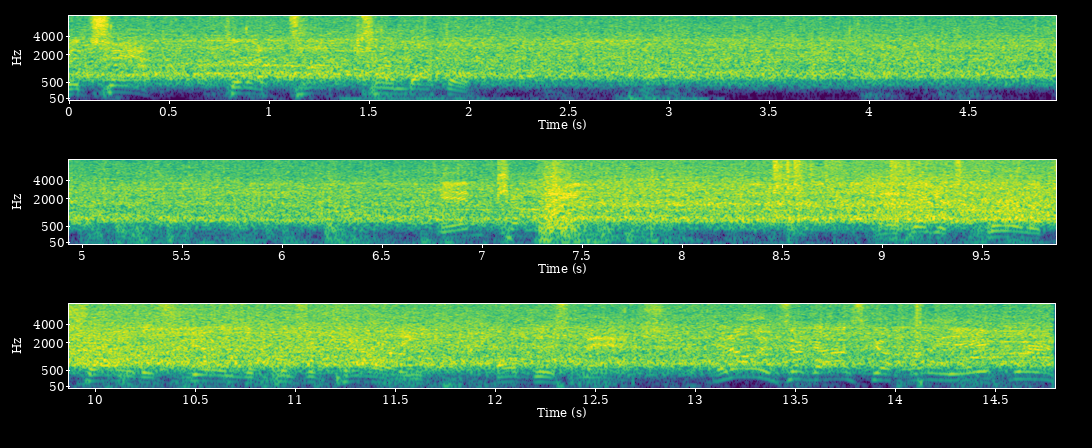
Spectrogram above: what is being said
The champ to the top turnbuckle. Incoming. And I think it's clear that Charlotte is feeling the physicality of this match. It only took Asuka on the apron.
